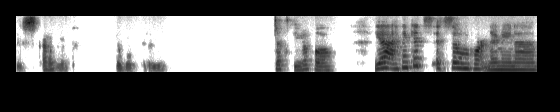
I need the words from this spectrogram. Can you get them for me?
it's kind of like the book that I do. That's beautiful. Yeah, I think it's it's so important. I mean, uh,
